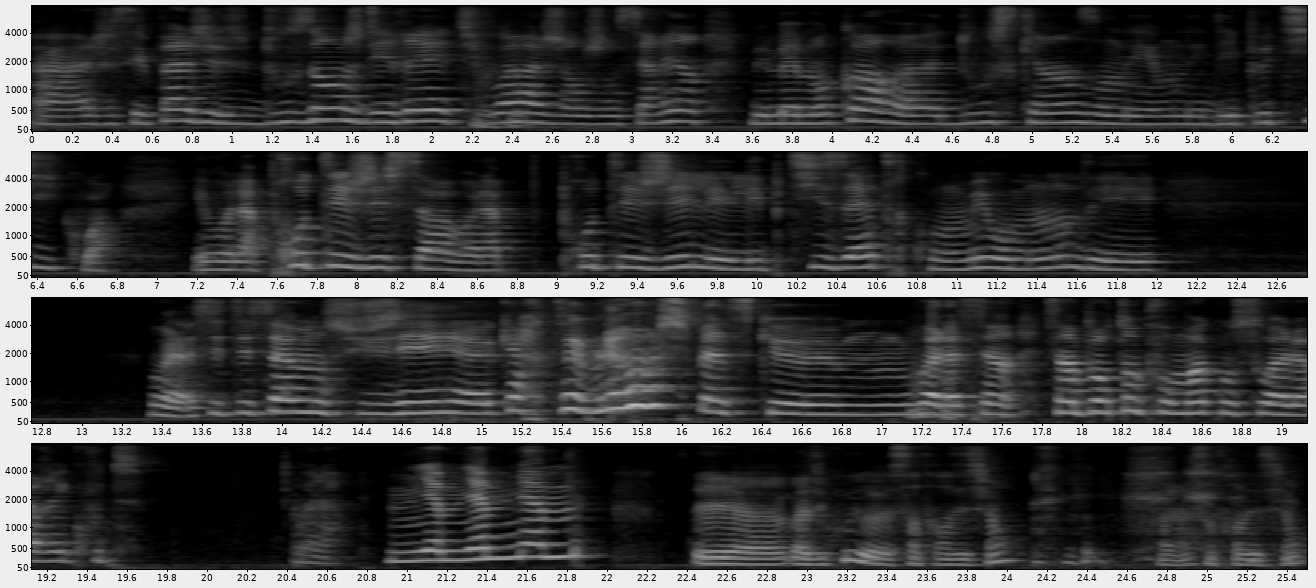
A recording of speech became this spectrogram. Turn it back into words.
à je sais pas, j'ai 12 ans, je dirais, tu vois, j'en sais rien. Mais même encore, euh, 12, 15, on est, on est des petits, quoi. Et voilà, protéger ça, voilà, protéger les, les petits êtres qu'on met au monde et... Voilà, c'était ça mon sujet, euh, carte blanche, parce que hum, voilà, c'est important pour moi qu'on soit à leur écoute. Voilà. Miam, miam, miam. Et euh, bah, du coup, euh, sans transition, voilà, sans transition,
